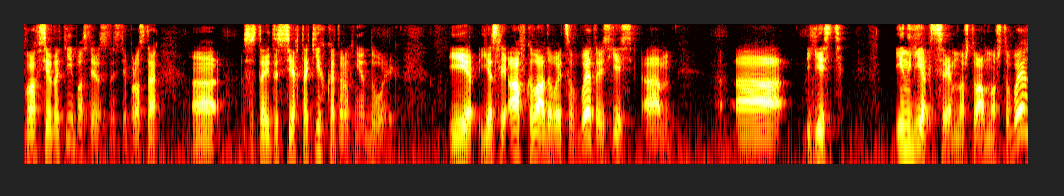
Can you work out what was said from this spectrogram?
во все такие последовательности, просто э, состоит из всех таких, в которых нет двоек. И если а вкладывается в b, то есть есть, э, э, есть инъекция множества а множества b,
